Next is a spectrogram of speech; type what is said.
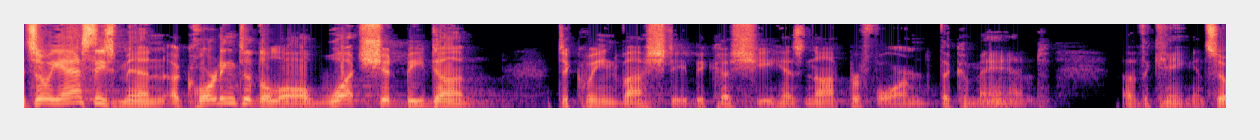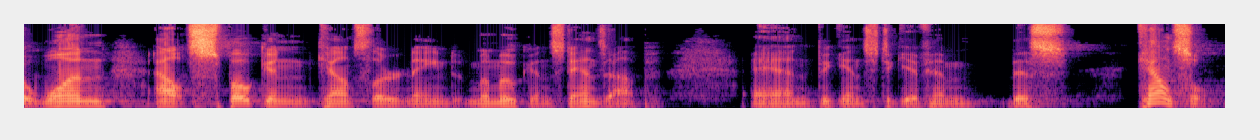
So he asked these men, according to the law, what should be done to Queen Vashti because she has not performed the command of the king. And so one outspoken counselor named Memucan stands up and begins to give him this counsel.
